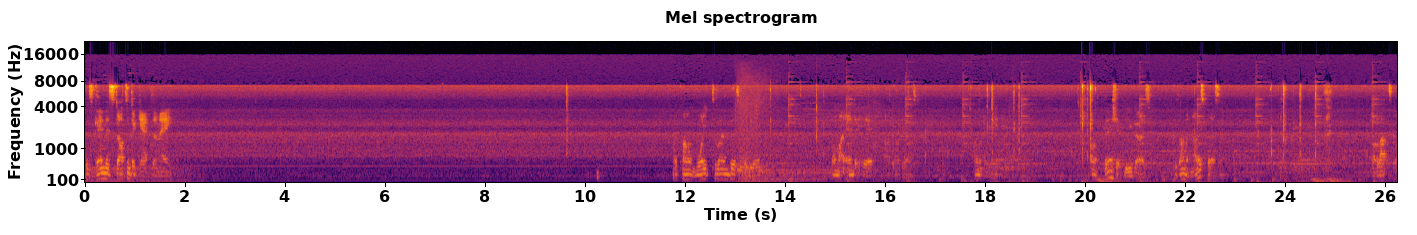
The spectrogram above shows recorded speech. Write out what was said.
This game is starting to get to me. I can't wait to end this video. I might end it here. I don't know. I'm gonna end it. I'll finish it for you guys, because I'm a nice person. Oh, that's gone.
